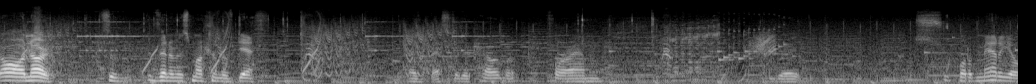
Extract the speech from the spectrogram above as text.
Oh no! It's a venomous mushroom of death. I've bested it, however, for I am great. Super Mario.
